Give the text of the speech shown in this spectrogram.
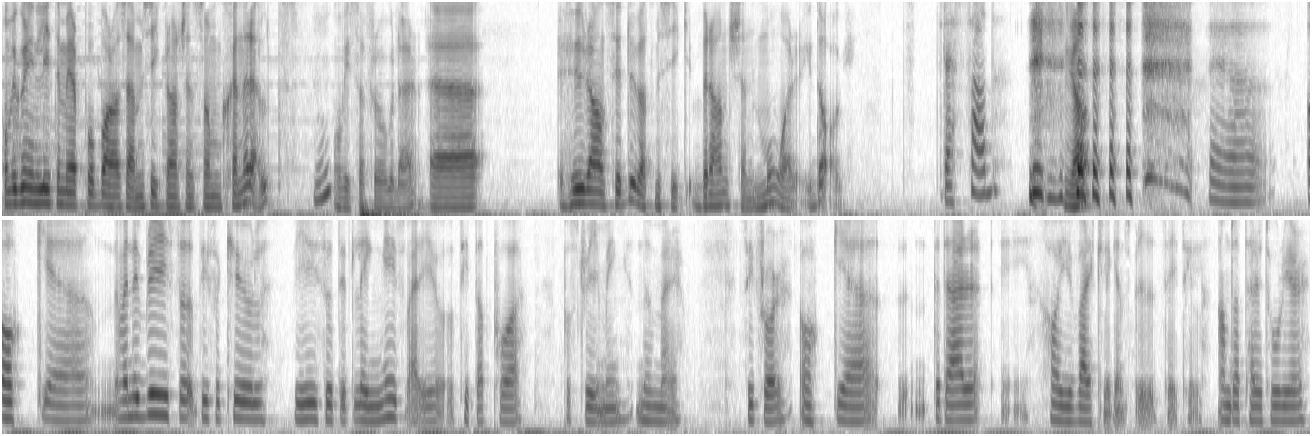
Om vi går in lite mer på bara så här musikbranschen som generellt Mm. och vissa frågor där. Eh, hur anser du att musikbranschen mår idag? Stressad? Ja, Eh, och eh, men det blir så, det är så kul. Vi har ju suttit länge i Sverige och tittat på, på streamingnummer, siffror. Och eh, det där eh, har ju verkligen spridit sig till andra territorier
